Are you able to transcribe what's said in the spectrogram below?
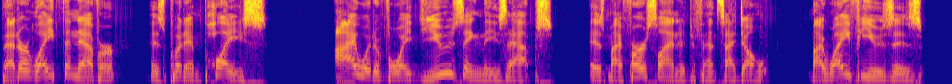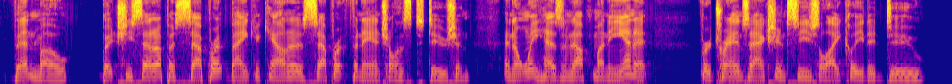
better late than never, has put in place. I would avoid using these apps as my first line of defense. I don't. My wife uses Venmo, but she set up a separate bank account at a separate financial institution and only has enough money in it for transactions he's likely to do,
